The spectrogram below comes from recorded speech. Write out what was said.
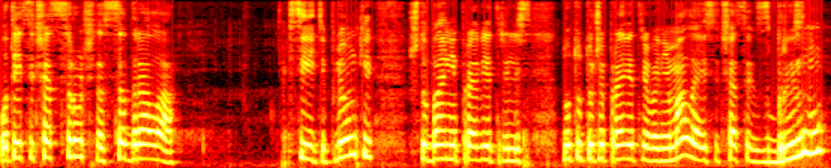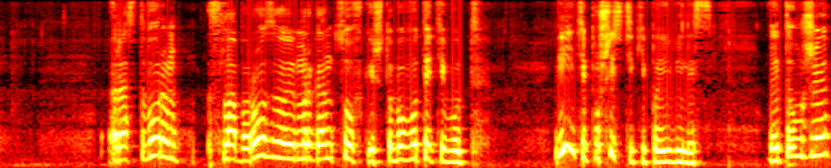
Вот я сейчас срочно содрала все эти пленки, чтобы они проветрились. Но тут уже проветривания мало, я сейчас их сбрызну раствором слабо-розовой марганцовки, чтобы вот эти вот, видите, пушистики появились. Это уже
